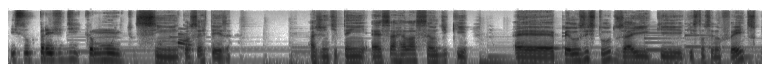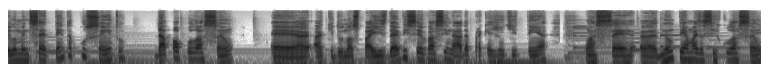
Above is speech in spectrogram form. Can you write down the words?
Isso prejudica muito. Sim, É. com certeza. A gente tem essa relação de que, é, pelos estudos aí que, que estão sendo feitos, pelo menos 70% da população é, aqui do nosso país deve ser vacinada para que a gente tenha uma ah, não tenha mais a circulação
